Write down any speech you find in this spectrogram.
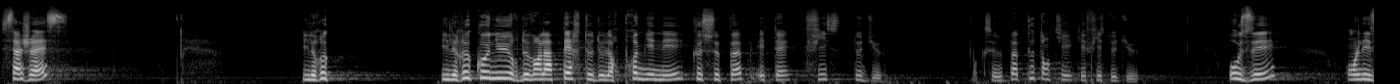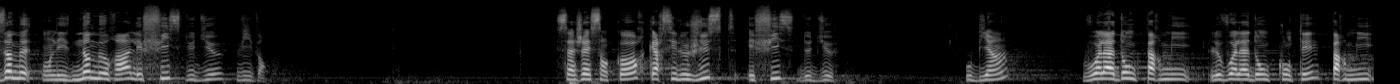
Sagesse, ils, reconnurent devant la perte de leur premier-né que ce peuple était fils de Dieu. Donc c'est le peuple tout entier qui est fils de Dieu. Oser, on les, on les nommera les fils du Dieu vivant. Sagesse encore, car si le juste est fils de Dieu. Ou bien, le voilà donc compté parmi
